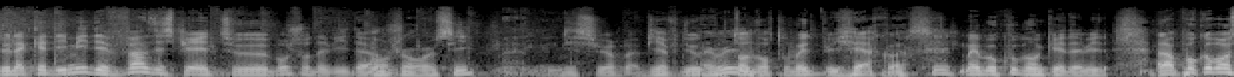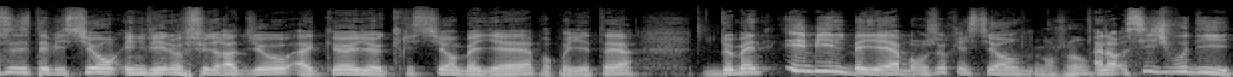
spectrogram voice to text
de l'Académie des vins et spiritueux. Bonjour David. Bonjour aussi. Bien sûr, bah, bienvenue, Bah content oui. de vous retrouver depuis hier. Quoi. Merci. Vous m'avez beaucoup manqué David. Alors pour commencer cette émission, Invino Sud Radio accueille Christian Beyer, propriétaire du domaine Émile Beyer. Bonjour Christian. Bonjour. Alors si je vous dis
